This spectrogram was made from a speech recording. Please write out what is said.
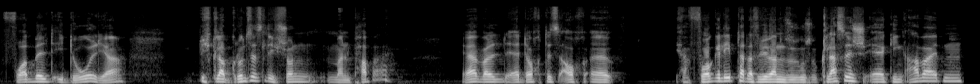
Vorbild, Idol, ja. Ich glaube grundsätzlich schon mein Papa, ja, weil er doch das auch äh, ja, vorgelebt hat. Also wir waren so, so klassisch, er ging arbeiten,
